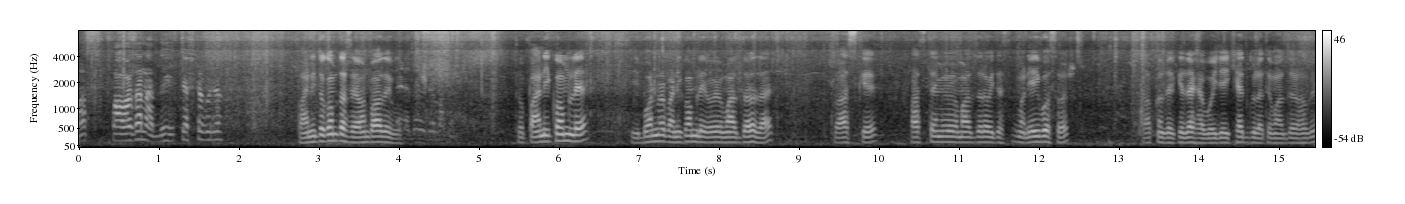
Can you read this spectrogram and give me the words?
মাছ পাওয়া যায় না চেষ্টা করে পানি তো কমতেছে এখন পাওয়া যাইব। তো পানি কমলে এই বন্যার পানি কমলে এভাবে মাছ ধরা যায়। তো আজকে ফার্স্ট টাইম এভাবে মাছ ধরা হইতেছে মানে এই বছর। তো আপনাদেরকে দেখাবো এই যে এই ক্ষেতগুলোতে মাছ ধরা হবে।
